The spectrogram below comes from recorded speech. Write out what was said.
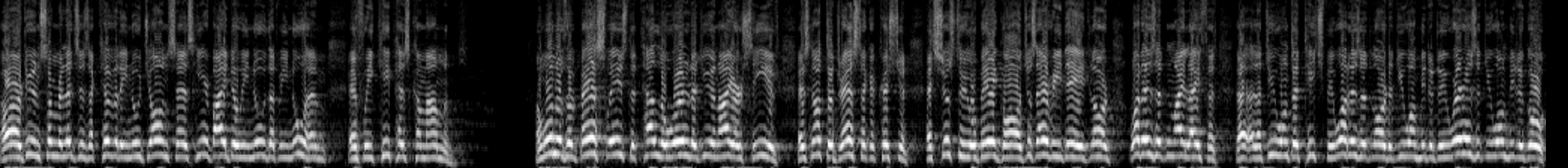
or doing some religious activity. No, John says, hereby do we know that we know Him if we keep His commandments. And one of the best ways to tell the world that you and I are saved is not to dress like a Christian. It's just to obey God, just every day. Lord, what is it in my life that, that, that, you want to teach me? What is it, Lord, that you want me to do? Where is it you want me to go?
